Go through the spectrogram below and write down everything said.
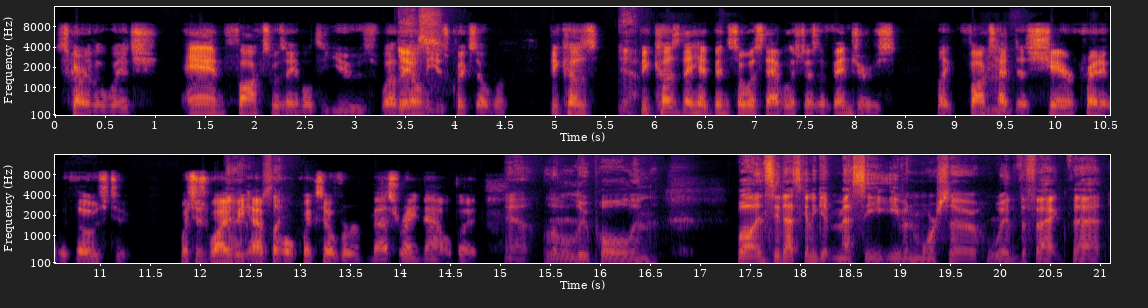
Scarlet Witch, and Fox was able to use. Well, they yes. only used Quicksilver because yeah. because they had been so established as Avengers. Like Fox mm-hmm. had to share credit with those two which is why yeah, we have the like, whole Quicksilver mess right now. But yeah, a little loophole and well, and see that's going to get messy even more so with the fact that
